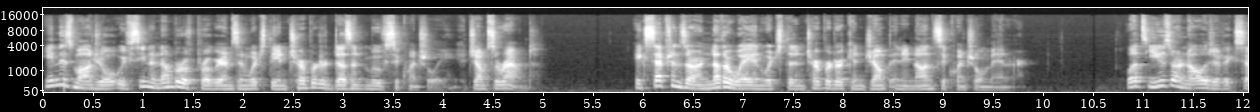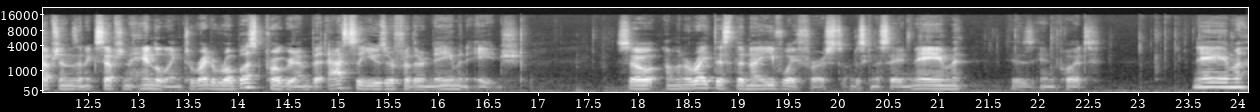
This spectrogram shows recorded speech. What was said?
In this module, we've seen a number of programs in which the interpreter doesn't move sequentially, it jumps around. Exceptions are another way in which the interpreter can jump in a non-sequential manner. Let's use our knowledge of exceptions and exception handling to write a robust program that asks a user for their name and age. So I'm going to write this the naive way first. I'm just going to say name is input name,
